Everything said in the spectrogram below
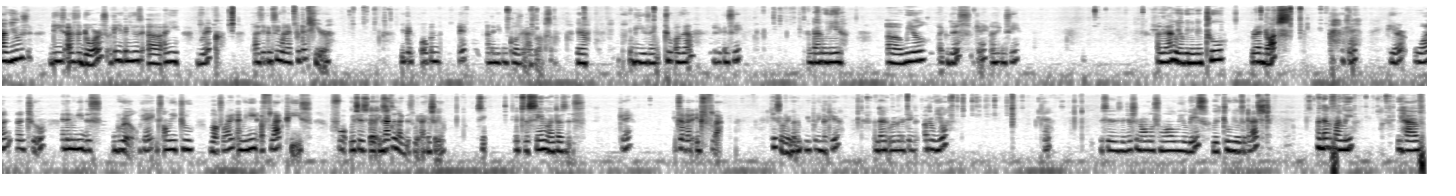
I've used these as the doors. Okay you can use uh, any brick. As you can see when I put it here you can open it and then you can close it as well so yeah we'll be using two of them as you can see. And then we need a wheel like this okay as you can see. And then we'll be needing two red dots okay here one and two. And then we need this grill okay it's only two blocks wide and we need a flat piece for which is uh, exactly like this wait I can show you. See it's the same length as this okay? Except that it's flat. Okay so we're gonna be putting that here and then we're gonna take the other wheel okay? This is just a normal small wheelbase with two wheels attached. And then finally we have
